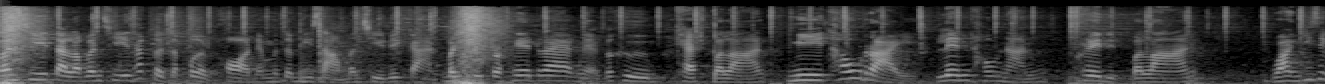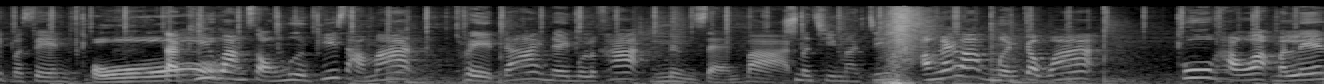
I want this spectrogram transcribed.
บัญชีแต่ละบัญชีถ้าเกิดจะเปิดพอร์ตเนี่ยมันจะมี 3 บัญชีด้วยกัน บัญชีประเภทแรกเนี่ยก็คือ cash balance มีเท่าไหร่เล่นเท่านั้น credit balance วาง 20%โอ้แต่พี่วาง 20,000 พี่สามารถเทรดได้ในมูลค่า 1 0 0 0 0แบาท บัญชีมาจิ้นเอาง่ายว่าเหมือนกับว่ากู้เขาอะมาเล่น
